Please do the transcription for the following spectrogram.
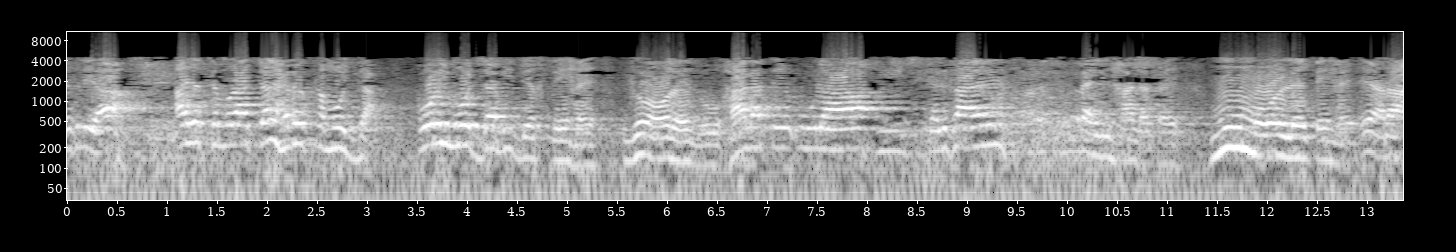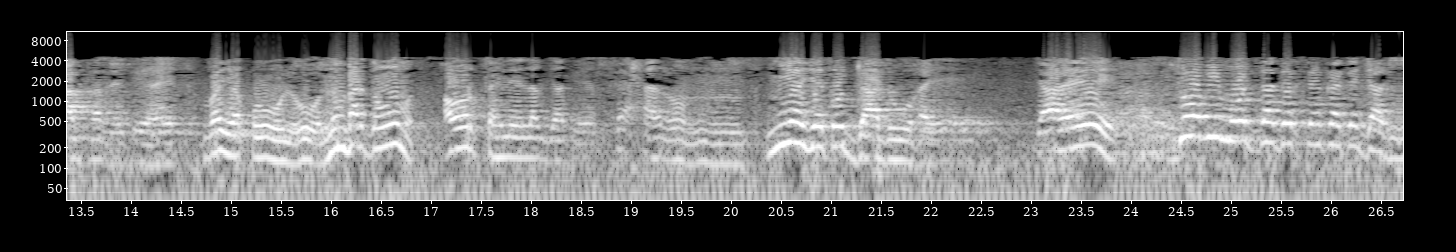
دیکھ لیا، آیت سے مراد چاہے حضرت کا موجودہ کوئی موجہ بھی دیکھتے ہیں۔ جو اور حالت اولا لکھا ہے؟ پہلی حالت ہے۔ منہ موڑ لیتے ہیں، اعراض کر لیتے ہیں۔ وہ یقولو نمبر دوم اور کہنے لگ جاتے ہیں، سحر میاں، یہ تو جادو ہے۔ چاہے جو بھی موجہ دیکھتے ہیں، کہتے ہیں جادو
